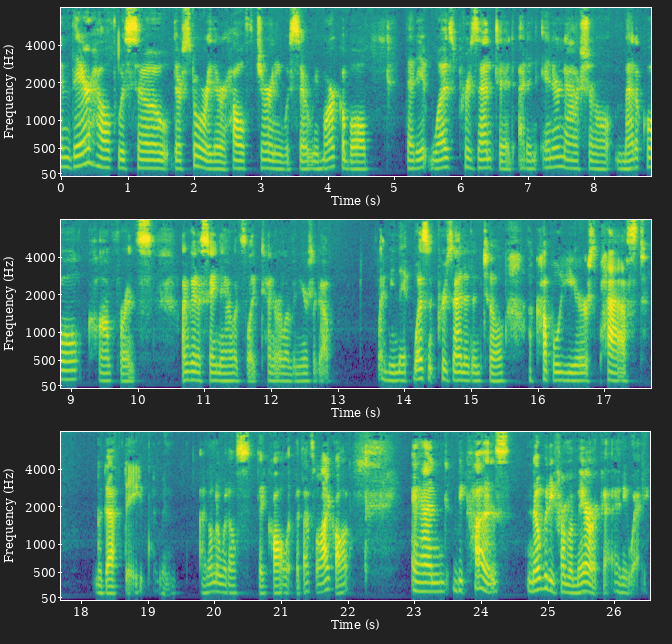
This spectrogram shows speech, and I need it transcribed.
And their health was so their story their health journey was so remarkable that it was presented at an international medical conference. I'm going to say now it's like 10 or 11 years ago. I mean it wasn't presented until a couple years past the death date. I mean i don't know what else they call it but that's what i call it. And because nobody from america anyway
